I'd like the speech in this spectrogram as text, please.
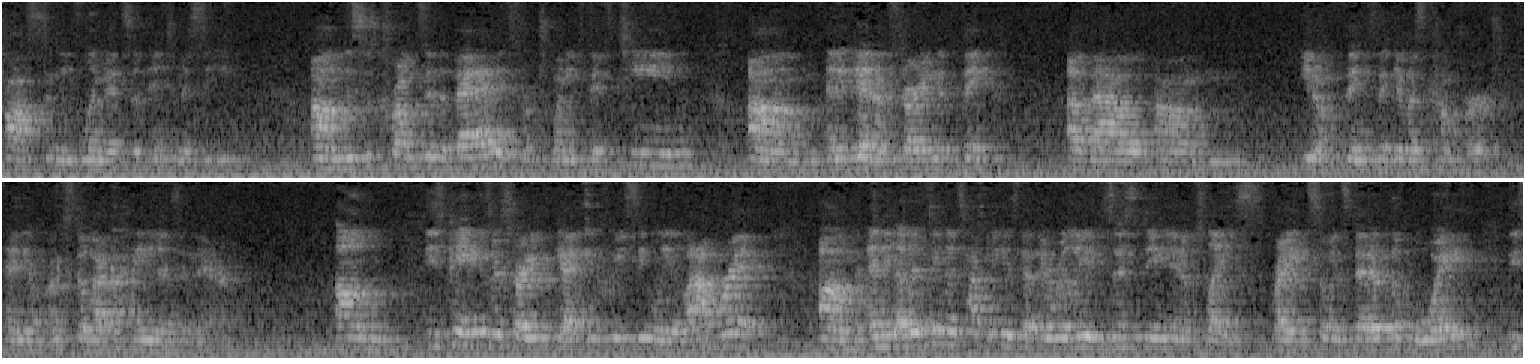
costs and these limits of intimacy. Um, this is Crumbs in the Bed. It's from 2015. Um, and again, I'm starting to think about, um, you know, things that give us comfort. And I'm, still got the hyenas in there. Um, these paintings are starting to get increasingly elaborate. Um, and the other thing that's happening is that they're really existing in a place, right? So instead of the void, these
